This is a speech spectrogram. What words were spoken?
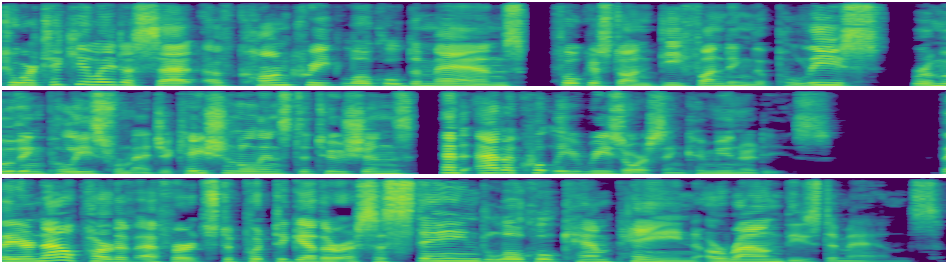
to articulate a set of concrete local demands focused on defunding the police, removing police from educational institutions, and adequately resourcing communities. They are now part of efforts to put together a sustained local campaign around these demands.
